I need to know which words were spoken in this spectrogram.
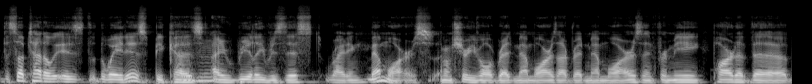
The subtitle is the way it is because Mm-hmm. I really resist writing memoirs. I'm sure you've all read memoirs. I've read memoirs. And for me, part of the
